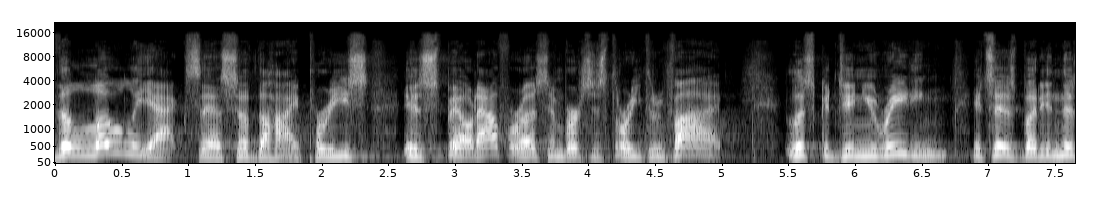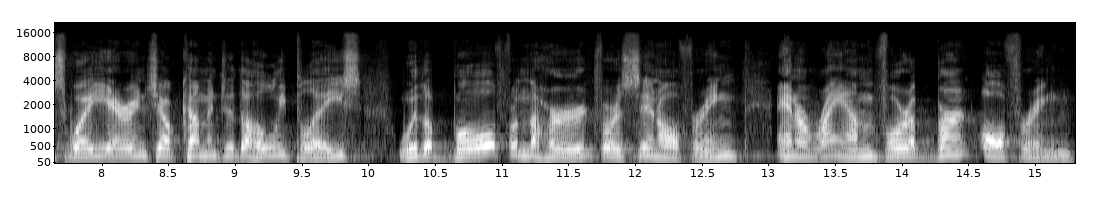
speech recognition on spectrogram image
the lowly access of the high priest is spelled out for us in verses 3 through 5. Let's continue reading. It says, But in this way Aaron shall come into the holy place with a bull from the herd for a sin offering and a ram for a burnt offering.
